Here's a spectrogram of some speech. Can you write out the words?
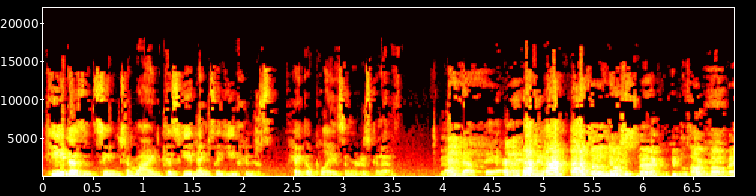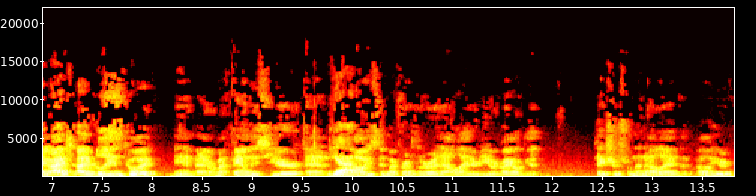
he doesn't seem to mind because he thinks that he can just pick a place and we're just gonna end up there also, as much smack when people talk about Bangor, I, I really enjoy being in Bangor. My family's here, and Yeah. obviously my friends that are in LA or New York, I'll get pictures from them in LA that, oh, you're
